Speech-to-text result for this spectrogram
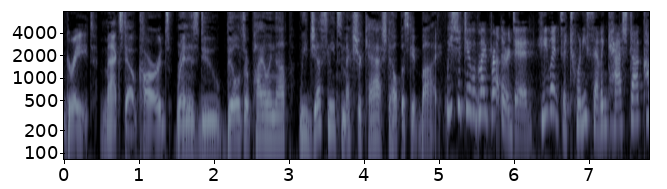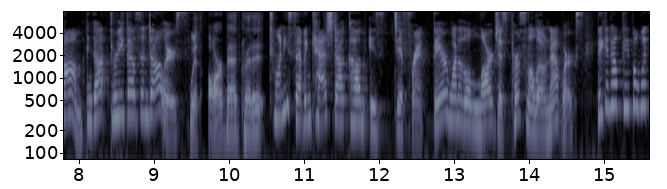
Great. Maxed out cards, rent is due, bills are piling up. We just need some extra cash to help us get by. We should do what my brother did. He went to 27cash.com and got $3,000. With our bad credit, 27cash.com is different. They're one of the largest personal loan networks. They can help people with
